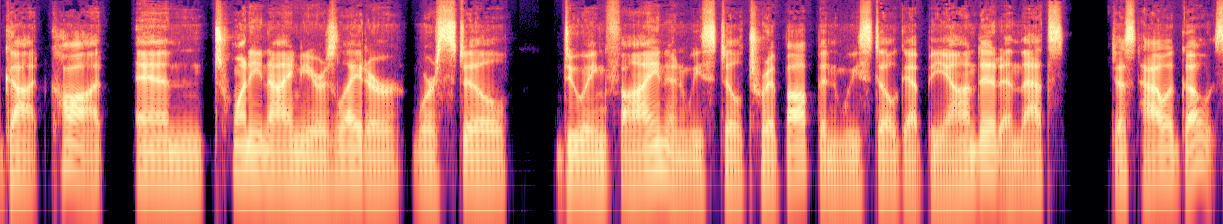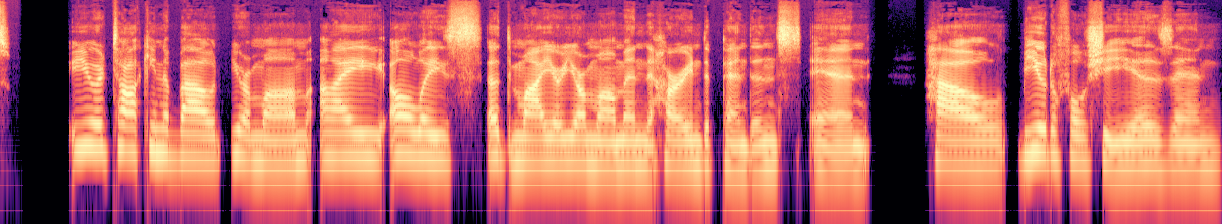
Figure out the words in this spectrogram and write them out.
got caught, and 29 years later, we're still doing fine and we still trip up and we still get beyond it. And that's just how it goes. You're talking about your mom. I always admire your mom and her independence and how beautiful she is and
